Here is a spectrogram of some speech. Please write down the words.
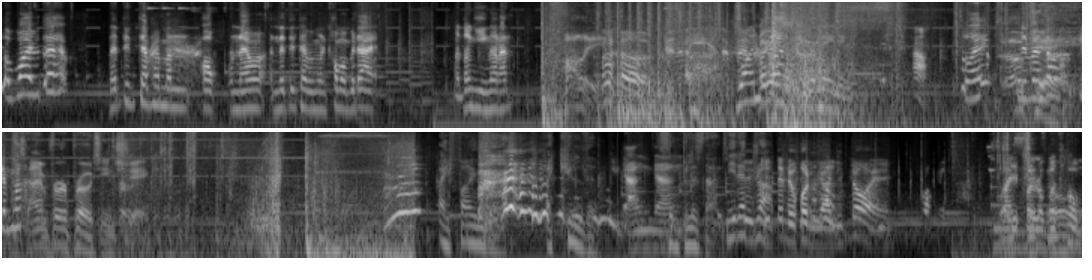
เราไว้ไม่ได้ในติดแทบให้มันออกแนวในติดแทบให้มันเข้ามาไม่ได้ มันต้องยิงเท่านั้น Molly. One enemy remaining. อ้าวสวยนี่มันต้องเก็บ Okay. มา Time for a protein shake. I find them. I kill them. ยังยัง Simple as that. Need a จะดูผลงานนิดหน่อย ไว้บรมปฐม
